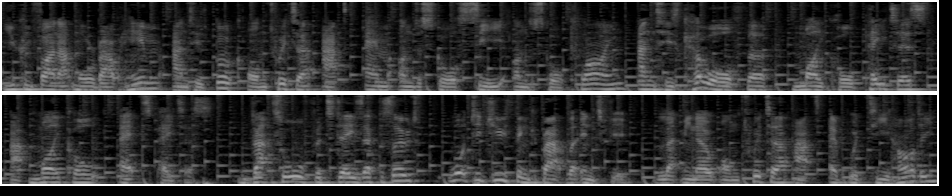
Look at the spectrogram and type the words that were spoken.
You can find out more about him and his book on Twitter at m underscore c underscore Klein and his co-author Michael Pettis at Michael X Pettis. That's all for today's episode. What did you think about the interview? Let me know on Twitter at Edward T. Hardy.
